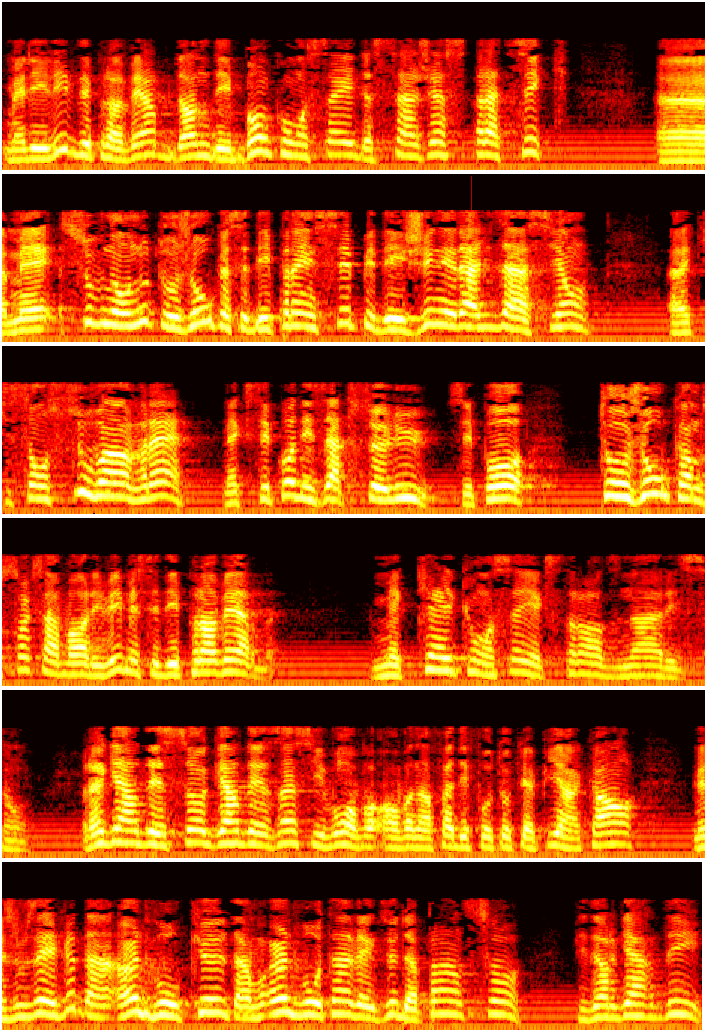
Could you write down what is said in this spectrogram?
mais les livres des Proverbes donnent des bons conseils de sagesse pratique. Euh, mais souvenons-nous toujours que c'est des principes et des généralisations qui sont souvent vrais, mais que ce n'est pas des absolus. C'est pas toujours comme ça que ça va arriver, mais c'est des proverbes. Mais quels conseils extraordinaires ils sont. Regardez ça, gardez-en s'ils vont, on va, en faire des photocopies encore. Mais je vous invite dans un de vos cultes, dans un de vos temps avec Dieu, de prendre ça, puis de regarder.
